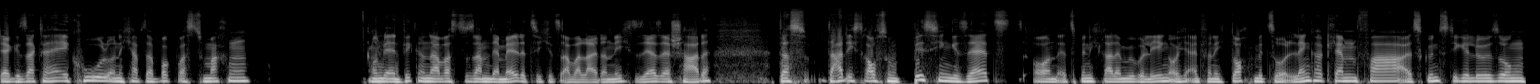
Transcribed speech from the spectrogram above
der gesagt hat, hey cool und ich habe da Bock was zu machen und wir entwickeln da was zusammen. Der meldet sich jetzt aber leider nicht, sehr, sehr schade. Das, da hatte ich drauf so ein bisschen gesetzt und jetzt bin ich gerade am überlegen, ob ich einfach nicht doch mit so Lenkerklemmen fahre als günstige Lösung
